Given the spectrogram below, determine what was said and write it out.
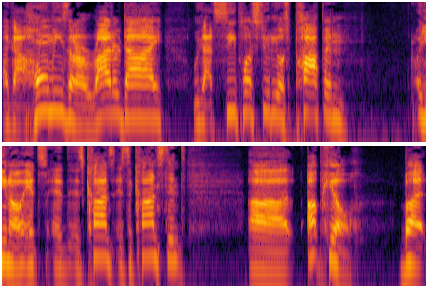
I got homies that are ride or die. We got C plus studios popping you know, it's it's con it's a constant uh, uphill, but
